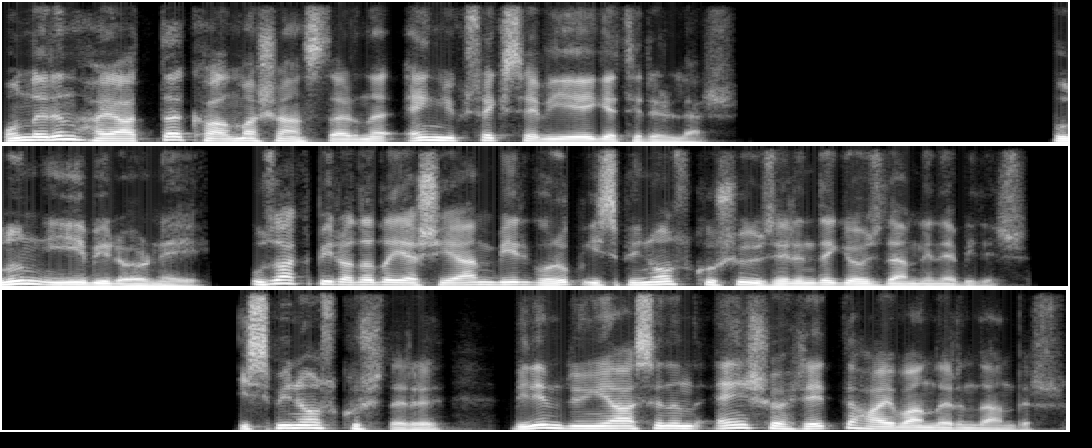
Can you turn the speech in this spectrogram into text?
Onların hayatta kalma şanslarını en yüksek seviyeye getirirler. Bunun iyi bir örneği, uzak bir adada yaşayan bir grup ispinoz kuşu üzerinde gözlemlenebilir. İspinoz kuşları, bilim dünyasının en şöhretli hayvanlarındandır.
